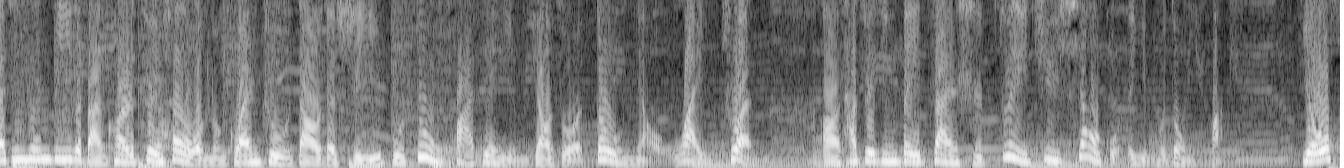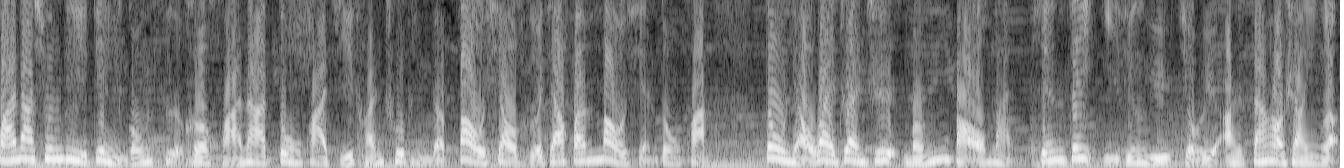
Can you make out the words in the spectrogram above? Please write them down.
在今天第一个板块的最后，我们关注到的是一部动画电影，叫做《斗鸟外传》。啊，它最近被赞是最具效果的一部动画，由华纳兄弟电影公司和华纳动画集团出品的爆笑合家欢冒险动画《斗鸟外传之萌宝满天飞》已经于九月二十三号上映了。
